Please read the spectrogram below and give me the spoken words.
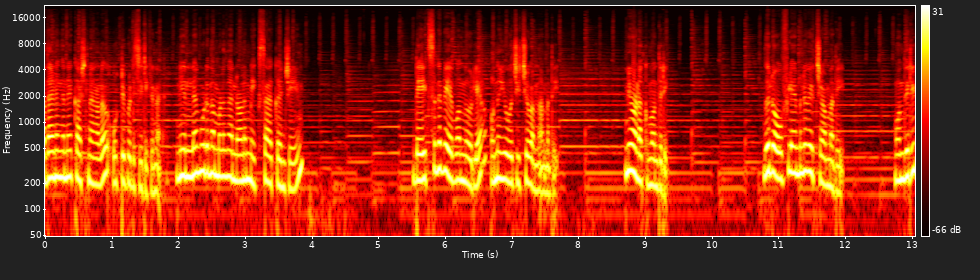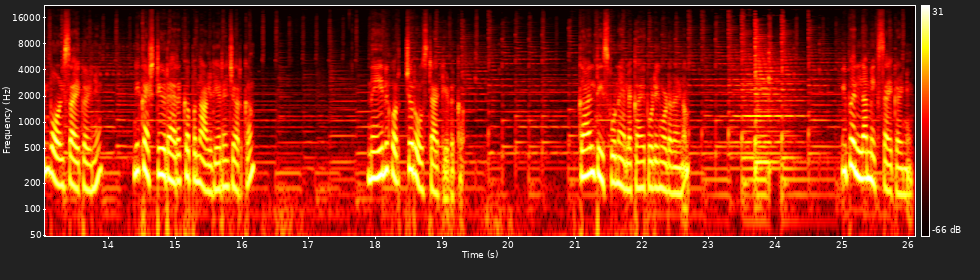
അതാണ് ഇങ്ങനെ കഷ്ണങ്ങൾ ഒട്ടിപ്പിടിച്ചിരിക്കുന്നത് ഇനി എല്ലാം കൂടി നമ്മൾ നല്ലോണം മിക്സ് ആക്കുകയും ചെയ്യും. ഡേറ്റ്സിന്റെ വേവൊന്നുമില്ല ഒന്ന് യോജിച്ച് വന്നാൽ മതി. ഇനി ഉണക്കമുന്തിരി ഇത് ലോ ഫ്ലെയിമിൽ വെച്ചാൽ മതി. മുന്തിരിയും ബോൾസ് ആയി കഴിഞ്ഞു. ഇനി കഷ്ടി ഒരു അര കപ്പ് നാളികേരം ചേർക്കാം. നെയ്യിൽ കുറച്ച് റോസ്റ്റ് ആക്കി എടുക്കാം. കാൽ ടീസ്പൂൺ ഏലക്കായ പൊടിയും കൂടെ വേണം. ഇപ്പോൾ എല്ലാം മിക്സ് ആയി കഴിഞ്ഞു.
